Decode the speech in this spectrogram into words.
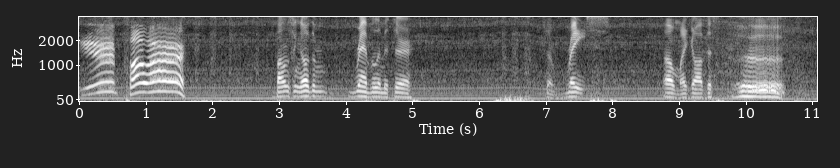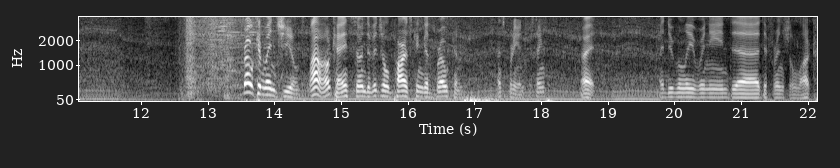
Yeah, power! Bouncing off the rev limiter. It's a race. Oh my god, this. broken windshield. Wow, okay, so individual parts can get broken. That's pretty interesting. Alright. I do believe we need uh, differential lock.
